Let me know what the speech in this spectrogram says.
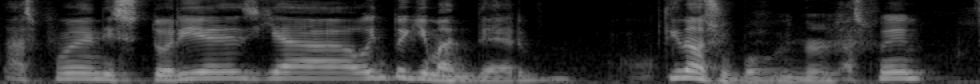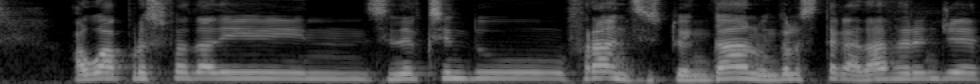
ας πούμε ιστορίες για, όχι ντοκιμαντέρ, τι να σου πω, Ναι. ας πούμε, άκουγα πρόσφατα την συνέντευξη του Φράνσις, του Εγκάνου, τέλος τα κατάφερε και,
